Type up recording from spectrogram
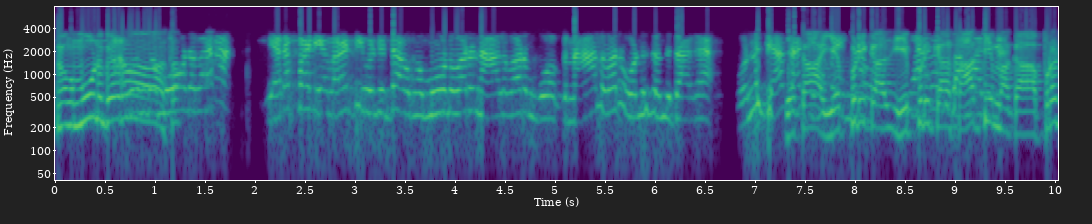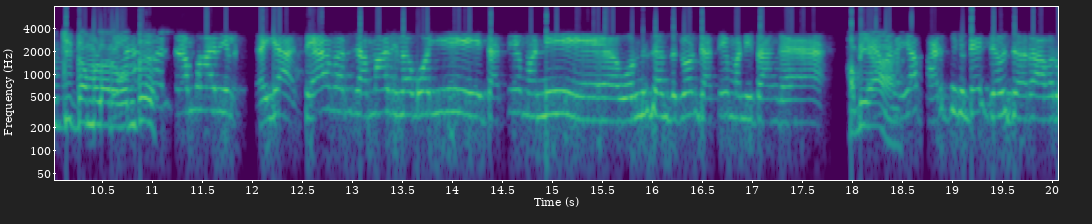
இவங்க மூணு பேரும் மூணு வாரம் எடப்பாடியை விரட்டி விட்டுட்டு அவங்க மூணு வாரம் நாலு வாரம் நாலு வாரம் ஒண்ணு சேர்ந்துட்டாங்க. ஒண்ணு ஏக்கா எப்படிக்கா எப்படிக்கா சாத்தியமாக்கா? புரட்சி தமிழரை வந்து சமாதியில ஐயா தேவர் சமாதியில போய் சத்தியம் பண்ணி ஒண்ணு சேர்ந்துட்டோம் சத்தியம் பண்ணிட்டாங்க. அப்படியா? படுத்துக்கிட்டே ஜெயிச்சாரு. அவர்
